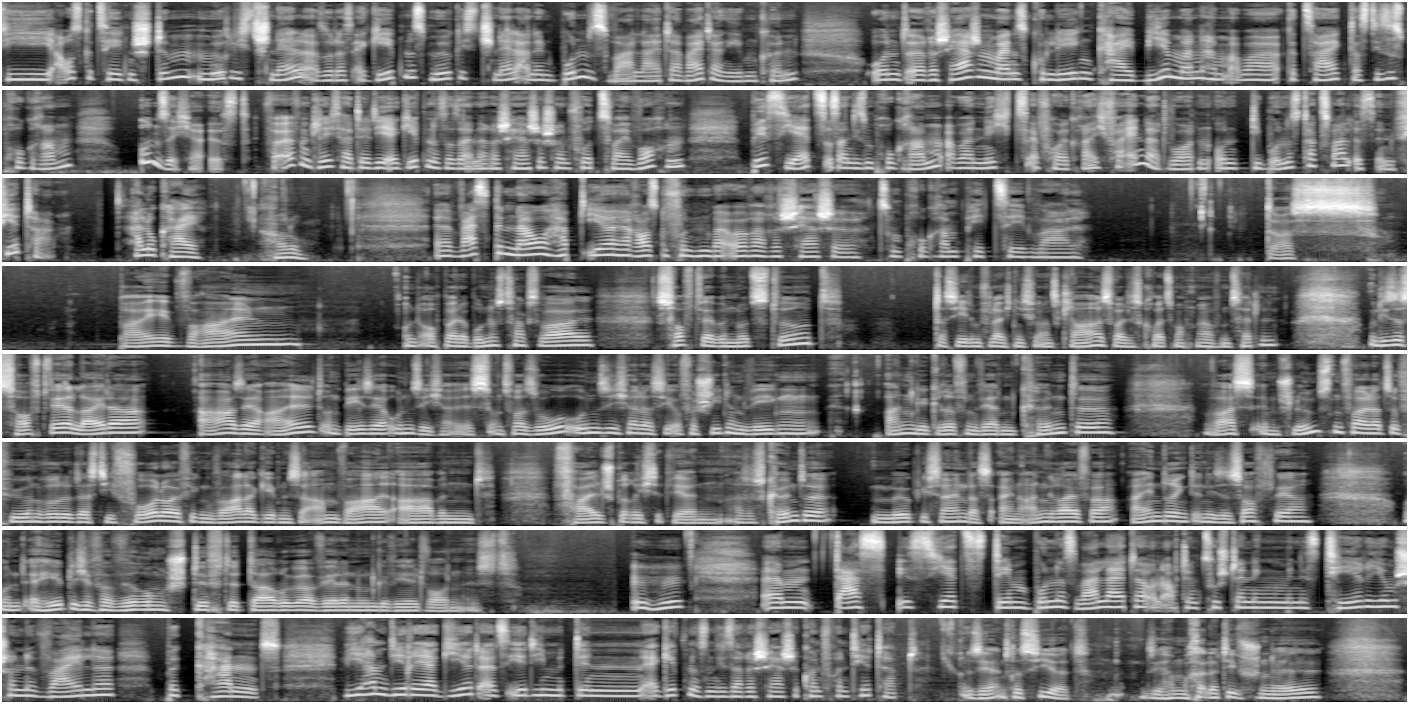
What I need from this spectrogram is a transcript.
die ausgezählten Stimmen möglichst schnell, also das Ergebnis möglichst schnell an den Bundeswahlleiter weitergeben können. Und äh, Recherchen meines Kollegen Kai Biermann haben aber gezeigt, dass dieses Programm unsicher ist. Veröffentlicht hat er die Ergebnisse seiner Recherche schon vor zwei Wochen. Bis jetzt ist an diesem Programm aber nichts erfolgreich verändert worden und die Bundestagswahl ist in vier Tagen. Hallo Kai. Hallo. Äh, was genau habt ihr herausgefunden bei eurer Recherche zum Programm PC-Wahl? Dass bei Wahlen und auch bei der Bundestagswahl Software benutzt wird, das jedem vielleicht nicht so ganz klar ist, weil das Kreuz macht man auf dem Zettel. Und diese Software leider A sehr alt und B sehr unsicher ist. Und zwar so unsicher, dass sie auf verschiedenen Wegen angegriffen werden könnte, was im schlimmsten Fall dazu führen würde, dass die vorläufigen Wahlergebnisse am Wahlabend falsch berichtet werden. Also es könnte möglich sein, dass ein Angreifer eindringt in diese Software und erhebliche Verwirrung stiftet darüber, wer denn nun gewählt worden ist. Mhm. Ähm, das ist jetzt dem Bundeswahlleiter und auch dem zuständigen Ministerium schon eine Weile bekannt. Wie haben die reagiert, als ihr die mit den Ergebnissen dieser Recherche konfrontiert habt? Sehr interessiert. Sie haben relativ schnell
